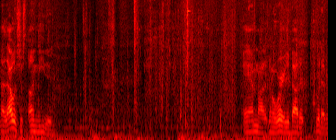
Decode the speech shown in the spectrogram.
No, that was just unneeded. Hey, I'm not gonna worry about it. Whatever.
